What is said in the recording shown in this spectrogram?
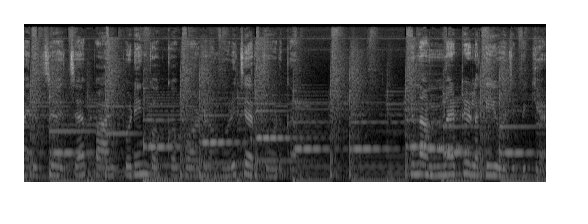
അരിച്ചു വെച്ച പാൽപ്പൊടിയും കൊക്കോ പൗഡറും കൂടി ചേർത്ത് കൊടുക്കാം. ഇത് നന്നായിട്ട് ഇളക്കി യോജിപ്പിക്കുക.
